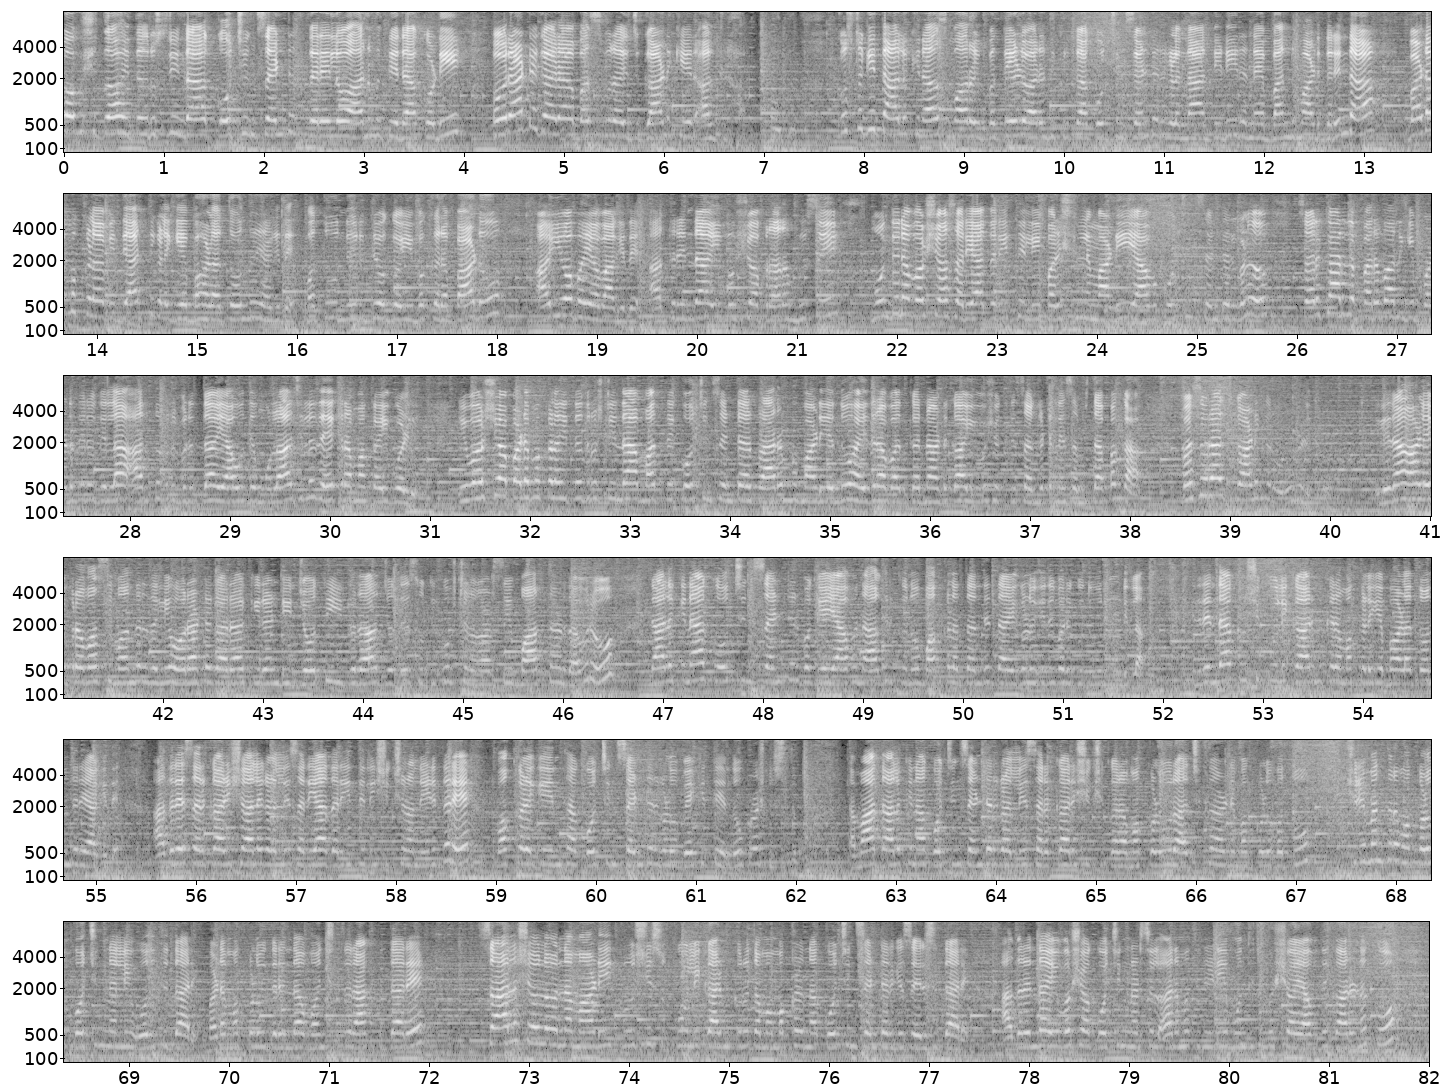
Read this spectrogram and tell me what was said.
ಭವಿಷ್ಯದ ಹಿತದೃಷ್ಟಿಯಿಂದ coaching centre ತೆರೆಯಲು ಅನುಮತಿಯನ್ನ ಕೊಡಿ. ಹೋರಾಟಗಾರ ಬಸವರಾಜ್ ಗಾಣಿಕೇರ್ ಆಗ್ರಹ. ಕುಷ್ಟಗಿ ತಾಲೂಕಿನ ಸುಮಾರು ಇಪ್ಪತ್ತೇಳು ಅನಧಿಕೃತ ಕೋಚಿಂಗ್ ಸೆಂಟರ್ಗಳನ್ನ ದಿಢೀರನೆ ಬಂದ್ ಮಾಡಿದ್ದರಿಂದ ಬಡ ಮಕ್ಕಳ ವಿದ್ಯಾರ್ಥಿಗಳಿಗೆ ಬಹಳ ತೊಂದರೆಯಾಗಿದೆ ಮತ್ತು ನಿರುದ್ಯೋಗ ಯುವಕರ ಪಾಡು ಅಯೋಭಯವಾಗಿದೆ. ಆದ್ದರಿಂದ ಈ ವರ್ಷ ಪ್ರಾರಂಭಿಸಿ ಮುಂದಿನ ವರ್ಷ ಸರಿಯಾದ ರೀತಿಯಲ್ಲಿ ಪರಿಶೀಲನೆ ಮಾಡಿ ಯಾವ ಕೋಚಿಂಗ್ ಸೆಂಟರ್ಗಳು ಸರ್ಕಾರದ ಪರವಾನಗಿ ಪಡೆದಿರುವುದಿಲ್ಲ. ಅಂತವರ ವಿರುದ್ಧ ಯಾವುದೇ ಮುಲಾಜಿಲ್ಲದೆ ಕ್ರಮ ಕೈಗೊಳ್ಳಿ. ಈ ವರ್ಷ ಬಡ ಮಕ್ಕಳ ಹಿತದೃಷ್ಟಿಯಿಂದ ಮತ್ತೆ ಕೋಚಿಂಗ್ ಸೆಂಟರ್ ಪ್ರಾರಂಭ ಮಾಡಿ ಎಂದು ಹೈದರಾಬಾದ್ ಕರ್ನಾಟಕ ಯುವಶಕ್ತಿ ಸಂಘಟನೆ ಸಂಸ್ಥಾಪಕ ಬಸವರಾಜ್ ಅವರು ಹೇಳಿದರು. ಇಲ್ಲಿನ ಹಳೆ ಪ್ರವಾಸಿ ಮಂದಿರದಲ್ಲಿ ಹೋರಾಟಗಾರ ಕಿರಣ್ ಡಿ ಜ್ಯೋತಿ ಇವರ ಜೊತೆ ಸುದ್ದಿಗೋಷ್ಠಿ ನಡೆಸಿ ಮಾತನಾಡಿದ ಅವರು ತಾಲೂಕಿನ ಕೋಚಿಂಗ್ ಸೆಂಟರ್ ಬಗ್ಗೆ ಯಾವ ನಾಗರಿಕನು ಮಕ್ಕಳ ತಂದೆ ತಾಯಿಗಳು ಇದುವರೆಗೂ ದೂರು ನೀಡಿಲ್ಲ. ಇದರಿಂದ ಕೃಷಿ ಕೂಲಿ ಕಾರ್ಮಿಕರ ಮಕ್ಕಳಿಗೆ ಬಹಳ ತೊಂದರೆಯಾಗಿದೆ. ಆದರೆ ಸರ್ಕಾರಿ ಶಾಲೆಗಳಲ್ಲಿ ಸರಿಯಾದ ರೀತಿಯಲ್ಲಿ ಶಿಕ್ಷಣ ನೀಡಿದರೆ ಮಕ್ಕಳಿಗೆ ಇಂಥ ಕೋಚಿಂಗ್ ಸೆಂಟರ್ಗಳು ಬೇಕಿತ್ತು ಎಂದು ಪ್ರಶ್ನಿಸಿದರು. ನಮ್ಮ ತಾಲೂಕಿನ ಕೋಚಿಂಗ್ ಸೆಂಟರ್ಗಳಲ್ಲಿ ಸರ್ಕಾರಿ ಶಿಕ್ಷಕರ ಮಕ್ಕಳು, ರಾಜಕಾರಣಿ ಮಕ್ಕಳು ಮತ್ತು ಶ್ರೀಮಂತರ ಮಕ್ಕಳು ಕೋಚಿಂಗ್ನಲ್ಲಿ ಓದುತ್ತಿದ್ದಾರೆ. ಬಡ ಮಕ್ಕಳು ಇದರಿಂದ ವಂಚಿತರಾಗ್ತಿದ್ದಾರೆ. ಸಾಲ ಸೌಲವನ್ನ ಮಾಡಿ ಕೃಷಿ ಕೂಲಿ ಕಾರ್ಮಿಕರು ತಮ್ಮ ಮಕ್ಕಳನ್ನ ಕೋಚಿಂಗ್ ಸೆಂಟರ್ಗೆ ಸೇರಿಸಿದ್ದಾರೆ. ಆದ್ದರಿಂದ ಈ ವರ್ಷ ಕೋಚಿಂಗ್ ನಡೆಸಲು ಅನುಮತಿ ನೀಡಿ ಮುಂದಿನ ವರ್ಷ ಯಾವುದೇ ಕಾರಣಕ್ಕೂ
